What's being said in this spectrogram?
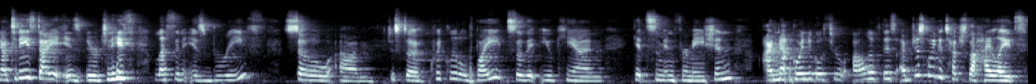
Now, today's diet is, or today's lesson is brief. So, um, just a quick little bite so that you can get some information. I'm not going to go through all of this. I'm just going to touch the highlights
